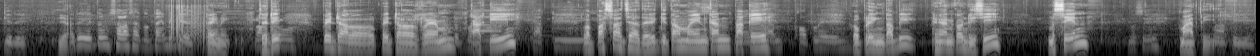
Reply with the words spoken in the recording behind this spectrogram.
Gini. Ya. Jadi itu salah satu teknik ya. Teknik. Jadi pedal pedal rem Depan, kaki kaki lepas saja. Jadi kita mainkan pakai kopling kopling tapi dengan kondisi mesin mesin mati. mati.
